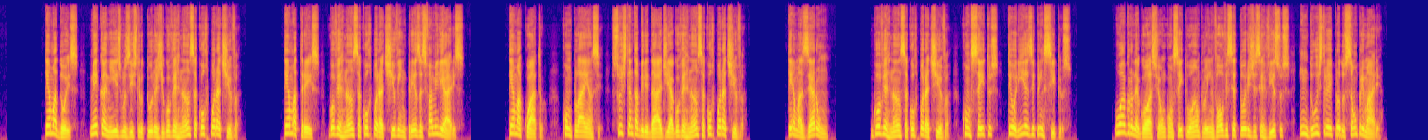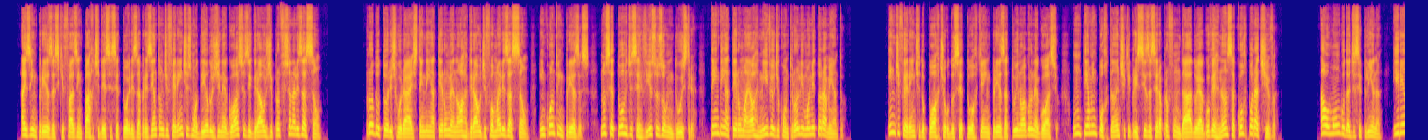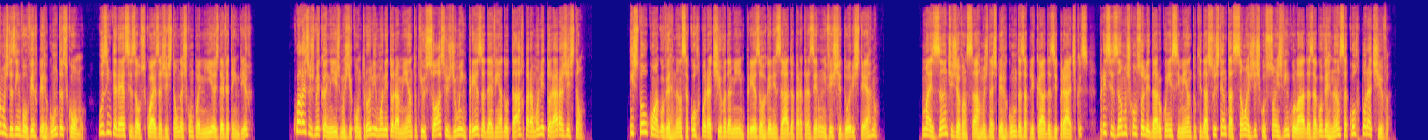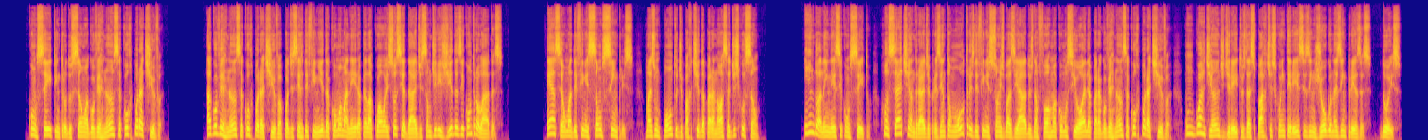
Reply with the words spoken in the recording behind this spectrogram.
Tema 2: Mecanismos e estruturas de governança corporativa. Tema 3: Governança corporativa em empresas familiares. Tema 4: Compliance, sustentabilidade e a governança corporativa. Tema 01: Governança corporativa, conceitos, teorias e princípios. O agronegócio é um conceito amplo e envolve setores de serviços, indústria e produção primária. As empresas que fazem parte desses setores apresentam diferentes modelos de negócios e graus de profissionalização. Produtores rurais tendem a ter um menor grau de formalização, enquanto empresas, no setor de serviços ou indústria, tendem a ter um maior nível de controle e monitoramento. Indiferente do porte ou do setor que a empresa atue no agronegócio, um tema importante que precisa ser aprofundado é a governança corporativa. Ao longo da disciplina, iremos desenvolver perguntas como: os interesses aos quais a gestão das companhias deve atender? Quais os mecanismos de controle e monitoramento que os sócios de uma empresa devem adotar para monitorar a gestão? Estou com a governança corporativa da minha empresa organizada para trazer um investidor externo? Mas antes de avançarmos nas perguntas aplicadas e práticas, precisamos consolidar o conhecimento que dá sustentação às discussões vinculadas à governança corporativa. Conceito Introdução à Governança Corporativa. A governança corporativa pode ser definida como a maneira pela qual as sociedades são dirigidas e controladas. Essa é uma definição simples, mas um ponto de partida para nossa discussão. Indo além nesse conceito, Rossetti e Andrade apresentam outras definições baseadas na forma como se olha para a governança corporativa, um guardião de direitos das partes com interesses em jogo nas empresas. 2.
